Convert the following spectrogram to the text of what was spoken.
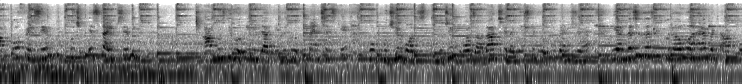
आपको फिर से कुछ इस टाइप से आपको इसकी धोती मिल जाती है धोती पैंट्स इसके वो मुझे बहुत मुझे बहुत ज़्यादा अच्छे लगे इसके धोती पैंट्स जो है। ये अंदर से वैसे खुला हुआ है बट आपको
